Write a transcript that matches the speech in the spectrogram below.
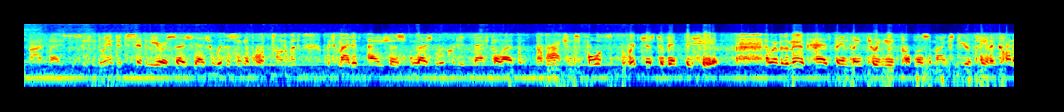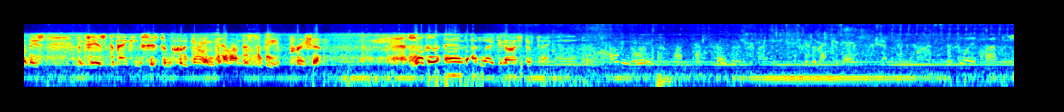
over Barclays' decision to end its seven-year association with the Singapore tournament, which made it Asia's most lucrative national open of the region's fourth richest event this year. However, the move has been linked to renewed problems amongst European economies and fears the banking system could again come under severe pressure. Soccer and Adelaide United have taken to holding the lead with 10 minutes remaining in the match against Japanese side Nagoya Grampus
